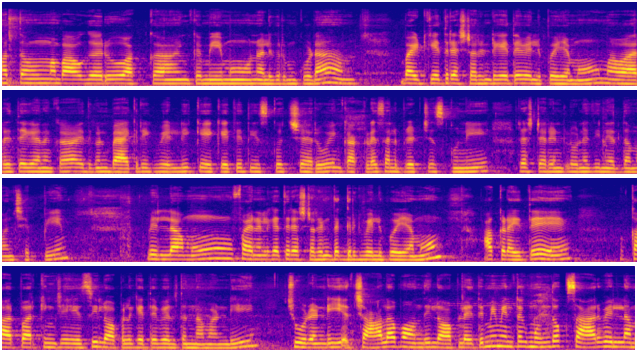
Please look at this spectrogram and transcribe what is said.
మొత్తం మా బావగారు అక్క ఇంకా మేము నలుగురం కూడా బయటికి అయితే రెస్టారెంట్కి అయితే వెళ్ళిపోయాము. మా వారైతే కనుక ఇదిగోండి బేకరీకి వెళ్ళి కేక్ అయితే తీసుకొచ్చారు. ఇంకా అక్కడే సెలబ్రేట్ చేసుకుని రెస్టారెంట్లోనే తినేద్దామని చెప్పి వెళ్ళాము. ఫైనల్గా అయితే రెస్టారెంట్ దగ్గరికి వెళ్ళిపోయాము. అక్కడైతే కార్ పార్కింగ్ చేసి లోపలికి అయితే వెళ్తున్నామండి. చూడండి చాలా బాగుంది లోపలైతే. మేము ఇంతకు ముందు ఒకసారి వెళ్ళాం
